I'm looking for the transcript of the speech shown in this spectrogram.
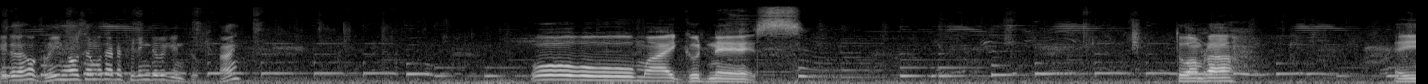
এটা দেখো গ্রিন হাউসের মতো একটা ফিলিং দেবে কিন্তু হ্যাঁ? ও মাই গুডনেস তো আমরা এই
